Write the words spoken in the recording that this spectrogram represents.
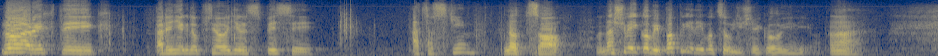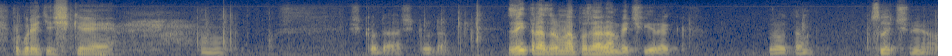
No a Richtik, tady někdo přehodil spisy. A co s tím? No co? No na švejkovi papíry odsoudíš někoho jiného. A, to bude těžké. Hm. Škoda, škoda. Zítra zrovna pořádám večírek. Budou tam slečny a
